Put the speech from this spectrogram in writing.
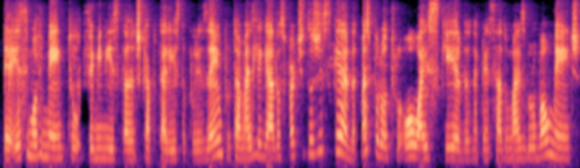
é, esse movimento feminista anticapitalista, por exemplo, está mais ligado aos partidos de esquerda, mas por outro, ou à esquerda, né, pensado mais globalmente.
